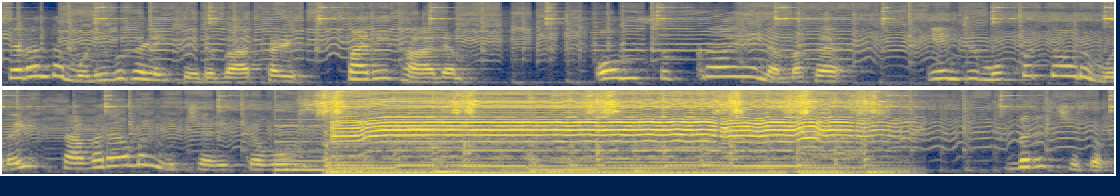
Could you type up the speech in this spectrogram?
சிறந்த முடிவுகளை பெறுவார்கள். பரிகாரம். ஓம் சுக்ராய நமக. என்று முப்பத்தோரு முறை தவறாமல் உச்சரிக்கவும். விருச்சிகம்.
